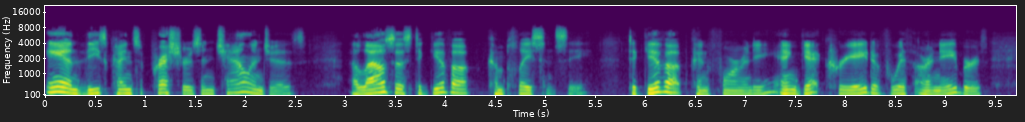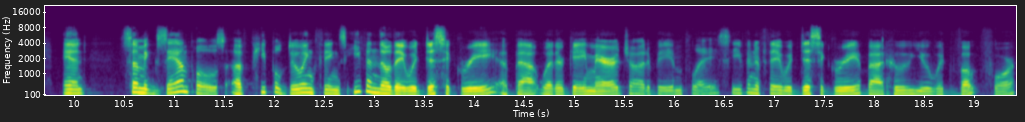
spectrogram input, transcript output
and these kinds of pressures and challenges allows us to give up complacency to give up conformity and get creative with our neighbors. And some examples of people doing things, even though they would disagree about whether gay marriage ought to be in place, even if they would disagree about who you would vote for,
